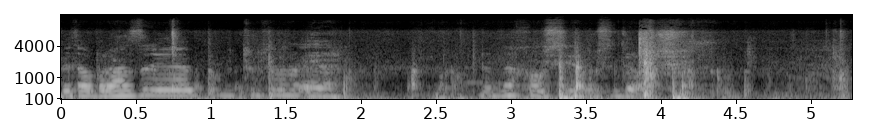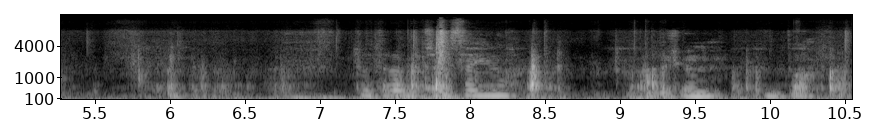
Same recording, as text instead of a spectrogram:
bet obraz tutun e benden hoşsi hoşsi daş. Tutra bıçaksa yu. No. Şum ba. Hm,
